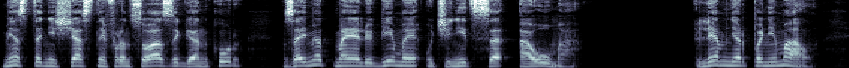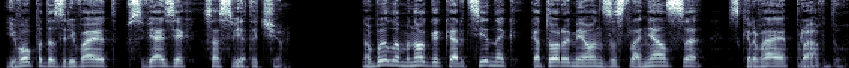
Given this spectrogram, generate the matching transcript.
Место несчастной Франсуазы Ганкур займет моя любимая ученица Аума. Лемнер понимал, его подозревают в связях со Светочем. Но было много картинок, которыми он заслонялся, скрывая правду.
